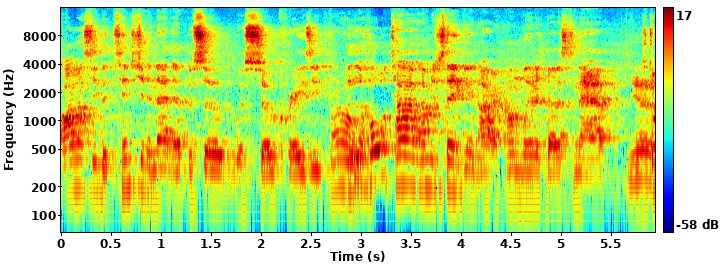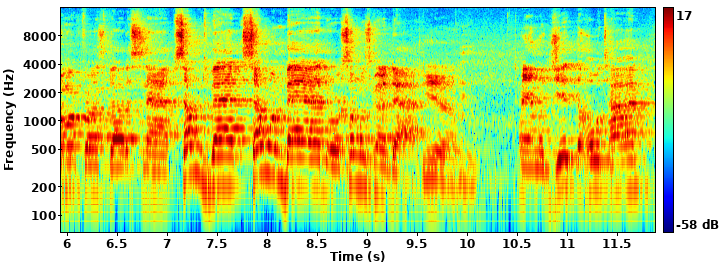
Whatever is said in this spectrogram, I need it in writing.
Honestly, the tension in that episode was so crazy. Oh. The whole time, I'm just thinking, all right, Homelander's about to snap. Yeah. Stormfront's about to snap. Something's bad. Someone bad, or someone's gonna die. Yeah. And legit, the whole time,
